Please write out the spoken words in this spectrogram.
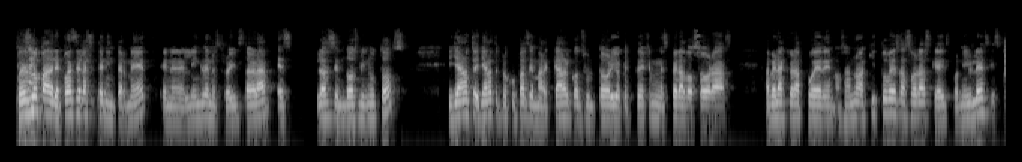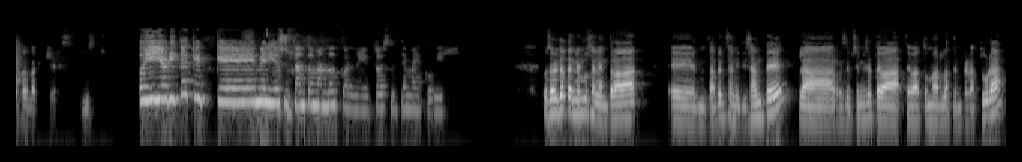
Pues es lo padre, puedes hacer la cita en internet, en el link de nuestro Instagram, es, lo haces en dos minutos y ya no, te, ya no te preocupas de marcar al consultorio, que te dejen en espera dos horas, a ver a qué hora pueden. O sea, no, aquí tú ves las horas que hay disponibles y escoges la que quieres. Listo. Oye, ¿y ahorita qué, qué medidas están tomando con el- todo este tema de COVID? Pues ahorita tenemos en la entrada eh, tapete sanitizante, la recepcionista te va, te va a tomar la temperatura,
